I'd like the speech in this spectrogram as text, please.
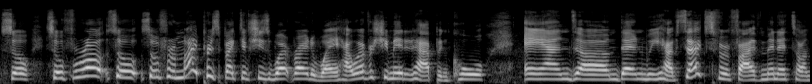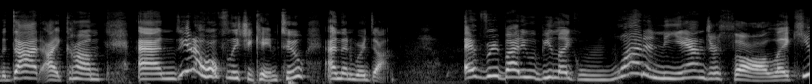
So so for all so so from my perspective she's wet right away. However she made it happen cool. And um, then we have sex for 5 minutes on the dot. I come and you know hopefully she came too and then we're done everybody would be like, what a Neanderthal. Like, he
